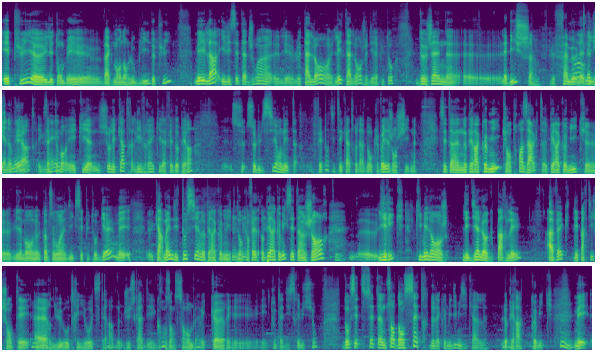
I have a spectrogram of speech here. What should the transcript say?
Et puis, euh, il est tombé euh, vaguement dans l'oubli depuis. Mais là, il s'est adjoint les- le talent, les talents, je dirais plutôt, d'Eugène Labiche, le fameux Oh, le Labiche bien du nommé. théâtre, exactement, et qui, a- sur les quatre livrets qu'il a fait d'opéra, ce- celui-ci en est fait partie de ces quatre-là. Donc, le voyage en Chine. C'est un opéra comique en trois actes. Opéra comique, euh, évidemment, euh, comme son nom l'indique, c'est plutôt gay, mais euh, Carmen est aussi un opéra comique. Donc, en fait, opéra comique, c'est un genre lyrique qui mélange les dialogues parlés avec les parties chantées, airs, duo, trio, etc., jusqu'à des grands ensembles avec chœur et, et toute la distribution. Donc c'est une sorte d'ancêtre de la comédie musicale, l'opéra comique. Hmm. Mais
